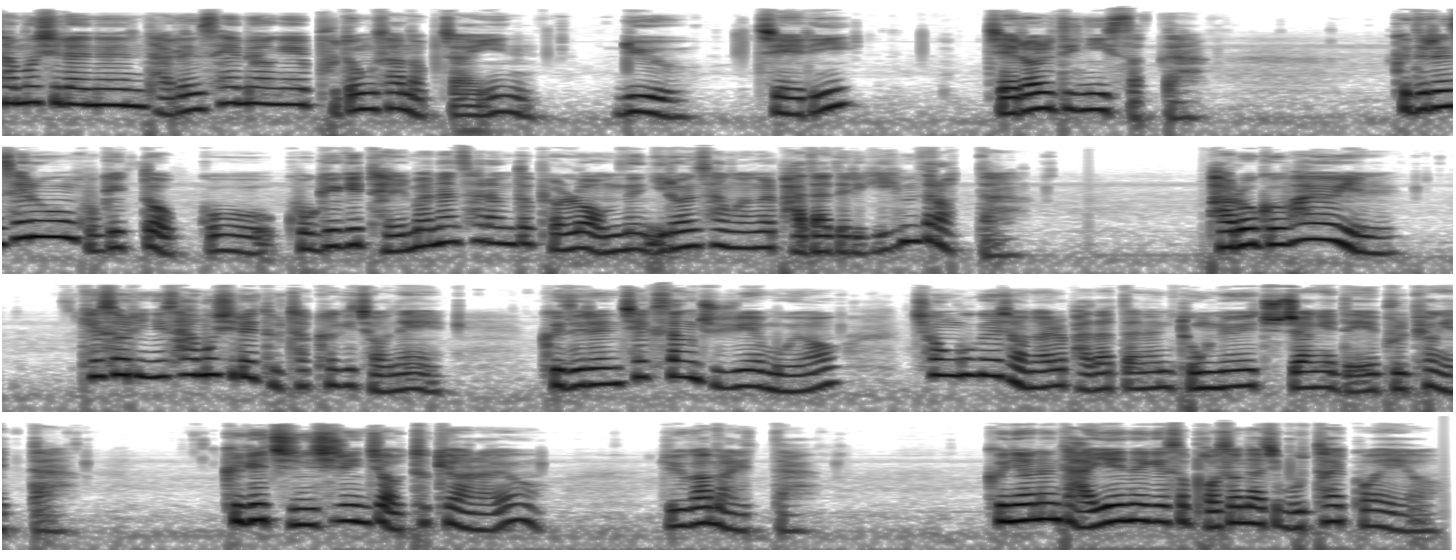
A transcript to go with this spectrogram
사무실에는 다른 세 명의 부동산 업자인 류, 제리, 제럴딘이 있었다. 그들은 새로운 고객도 없고 고객이 될 만한 사람도 별로 없는 이런 상황을 받아들이기 힘들었다. 바로 그 화요일, 캐서린이 사무실에 도착하기 전에 그들은 책상 주위에 모여 천국의 전화를 받았다는 동료의 주장에 대해 불평했다. 그게 진실인지 어떻게 알아요? 류가 말했다. 그녀는 다이앤에게서 벗어나지 못할 거예요.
